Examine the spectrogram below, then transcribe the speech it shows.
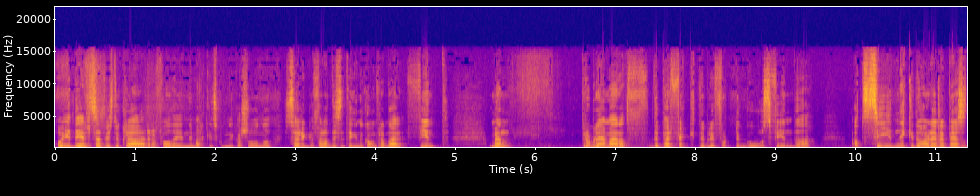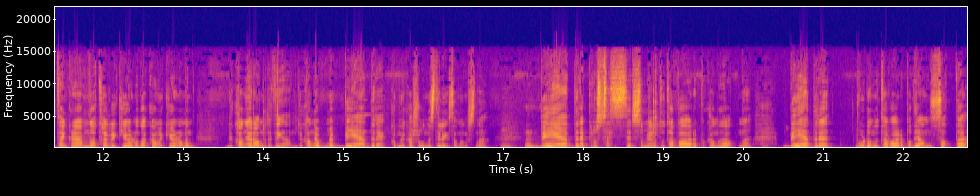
Og ideelt sett, hvis du klarer å få det inn i markedskommunikasjon og sørge for at disse tingene kommer frem der, fint. Men Problemet er at det perfekte blir fort det godes fiende. da. At Siden ikke du har det EVP, så tenker du da tør vi ikke gjøre noe. da kan vi ikke gjøre noe, Men du kan gjøre andre ting. da. Du kan jobbe med bedre kommunikasjon i stillingsannonsene. Bedre prosesser som gjør at du tar vare på kandidatene. Bedre hvordan du tar vare på de ansatte,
